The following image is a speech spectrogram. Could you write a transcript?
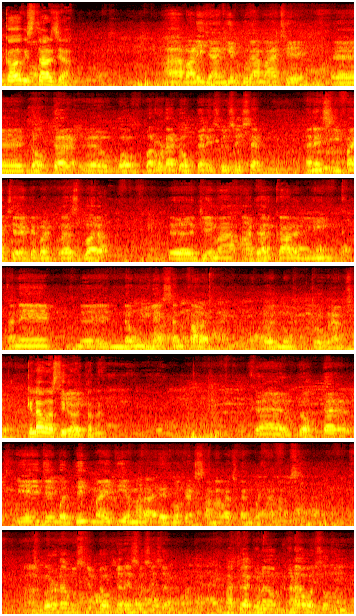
કયો વિસ્તાર છે આ? વાળી જહાંગીરપુરામાં છે. ડૉક્ટર બરોડા ડૉક્ટર એસોસિએશન અને સિફા ચેરિટેબલ ટ્રસ્ટ દ્વારા જેમાં આધાર કાર્ડ લિંક અને નવું ઇલેક્શન કાર્ડનું પ્રોગ્રામ છે. કેટલા વર્ષથી કરો છો તમે? ડૉક્ટર એ જે બધી જ માહિતી અમારા એડવોકેટ સાનાવાજ ખાન પઠાણ આપશે. બરોડા મુસ્લિમ ડોક્ટર એસોસિએશન પાછલા ઘણા ઘણા વર્ષોથી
